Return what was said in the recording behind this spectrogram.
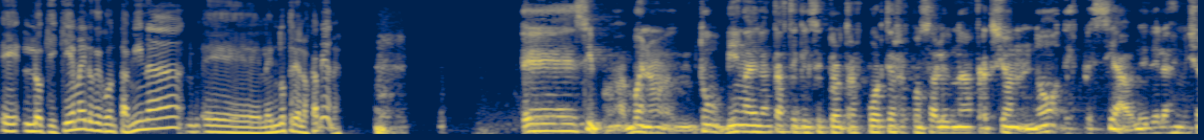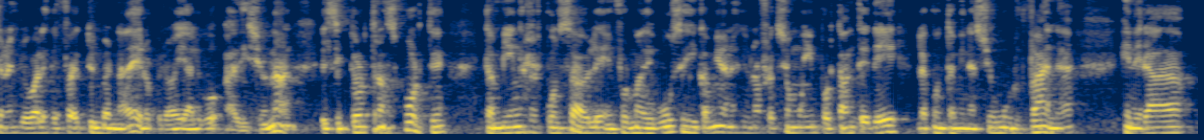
eh, lo que quema y lo que contamina eh, la industria de los camiones. Eh, sí, bueno, tú bien adelantaste que el sector transporte es responsable de una fracción no despreciable de las emisiones globales de efecto invernadero, pero hay algo adicional. El sector transporte también es responsable en forma de buses y camiones de una fracción muy importante de la contaminación urbana generada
